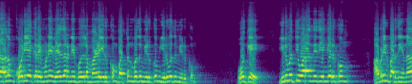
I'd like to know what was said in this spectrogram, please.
நாளும் கோடியக்கரை முனை வேதாரண்யம் பகுதியில் மழை இருக்கும் பத்தொன்பதும் இருக்கும் இருபதும் இருக்கும். ஓகே இருபத்தி ஓராம் தேதி எங்கே இருக்கும்? அப்படின்னு பார்த்தீங்கன்னா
